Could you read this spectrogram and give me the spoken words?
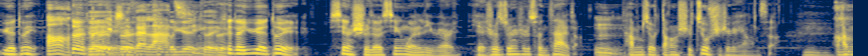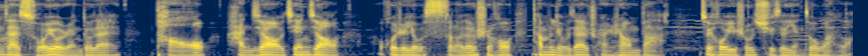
乐队啊，对对，一直在拉琴。这对乐队现实的新闻里边也是真实存在的。嗯，他们就当时就是这个样子。嗯，他们在所有人都在逃、喊叫、尖叫。或者有死了的时候，他们留在船上把最后一首曲子演奏完了。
